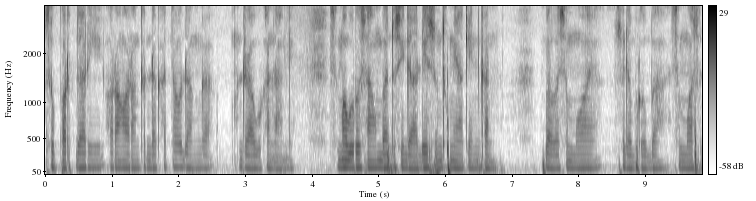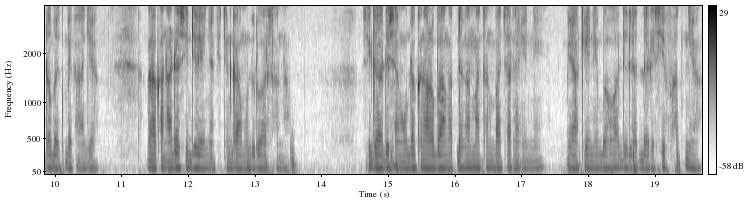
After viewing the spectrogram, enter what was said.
Support dari orang-orang terdekatnya udah nggak diragukan lagi. Semua berusaha membantu si gadis untuk meyakinkan bahwa semua sudah berubah, semua sudah baik-baik aja. Gak akan ada sih dia yang nyakitin kamu di luar sana. Si gadis yang udah kenal banget dengan mantan pacarnya ini, meyakini bahwa dilihat dari sifatnya,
